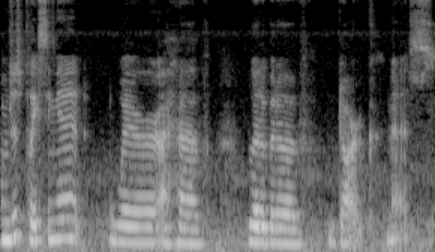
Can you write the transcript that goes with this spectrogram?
I'm just placing it where I have a little bit of darkness.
